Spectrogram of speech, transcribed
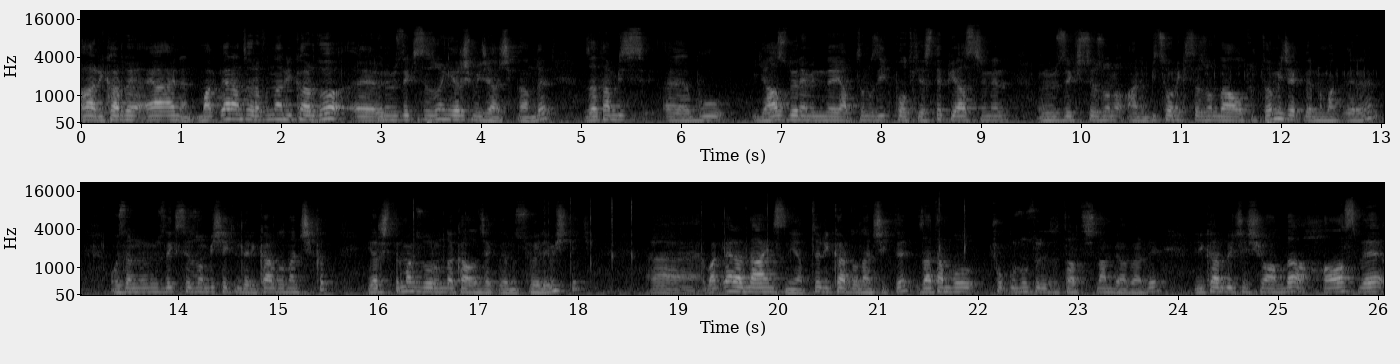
Aa Ricardo ya, aynen. McLaren tarafından Ricardo e, önümüzdeki sezon yarışmayacağı açıklandı. Zaten biz e, bu yaz döneminde yaptığımız ilk podcast'te Piastri'nin önümüzdeki sezonu hani bir sonraki sezon daha oturtamayacaklarını McLaren'in o yüzden önümüzdeki sezon bir şekilde Ricardo'dan çıkıp yarıştırmak zorunda kalacaklarını söylemiştik. E, McLaren de aynısını yaptı. Ricardo'dan çıktı. Zaten bu çok uzun süredir tartışılan bir haberdi. Ricardo için şu anda Haas ve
